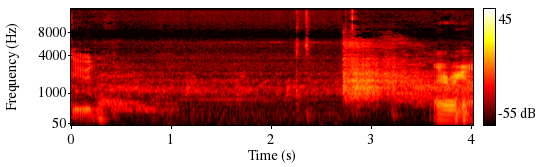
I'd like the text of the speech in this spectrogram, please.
Dude. There we go.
